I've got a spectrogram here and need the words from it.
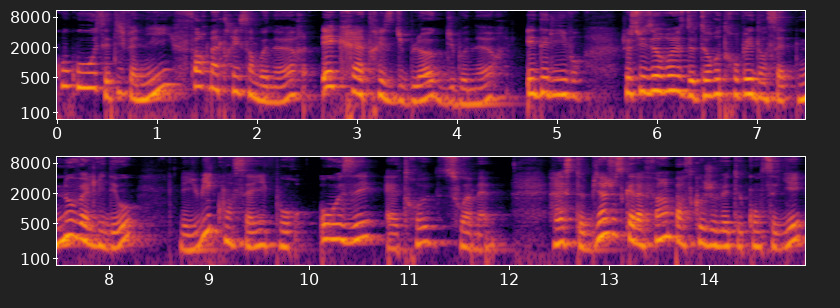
Coucou, c'est Tiffany, formatrice en bonheur et créatrice du blog du bonheur et des livres. Je suis heureuse de te retrouver dans cette nouvelle vidéo, les 8 conseils pour oser être soi-même. Reste bien jusqu'à la fin parce que je vais te conseiller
